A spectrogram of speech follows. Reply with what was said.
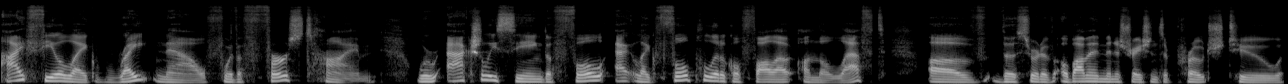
I feel like right now, for the first time, we're actually seeing the full, like, full political fallout on the left of the sort of Obama administration's approach to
